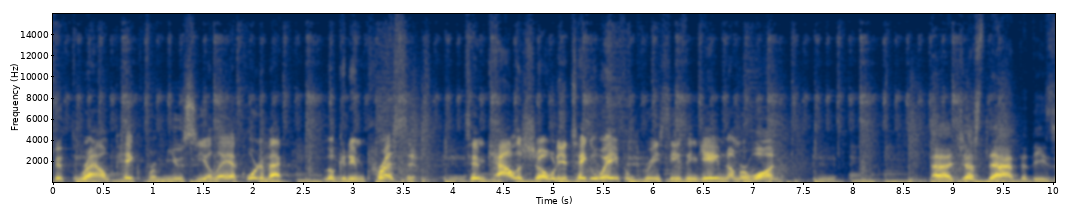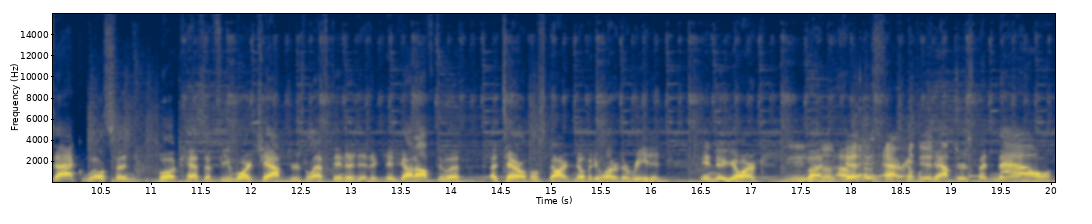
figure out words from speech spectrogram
fifth round pick from UCLA, a quarterback, looking impressive. Tim Cowlishaw, what do you take away from preseason game number one? Uh, just that, that the Zach Wilson book has a few more chapters left in it. It, it got off to a, a terrible start. Nobody wanted to read it in New York. but uh, okay. those Harry couple did. chapters. But now,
